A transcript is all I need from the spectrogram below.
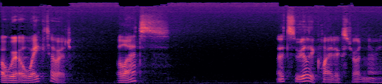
but we're awake to it. Well, that's that's really quite extraordinary.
